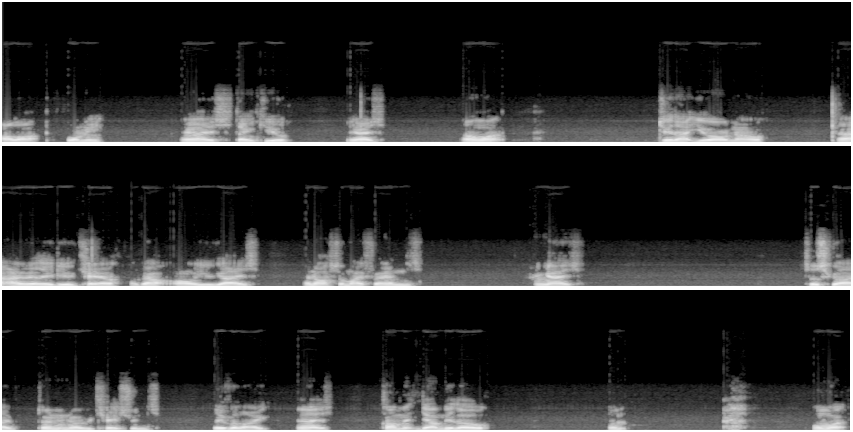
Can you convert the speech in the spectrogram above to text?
a lot for me. And guys, thank you. And guys, I want to let you all know that I really do care about all you guys and also my friends. And guys, subscribe, turn on notifications, leave a like, and guys, comment down below on, on what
